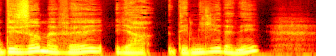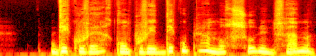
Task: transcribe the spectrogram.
des hommes avaient, il y a des milliers d'années, découvert qu'on pouvait découper un morceau d'une femme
